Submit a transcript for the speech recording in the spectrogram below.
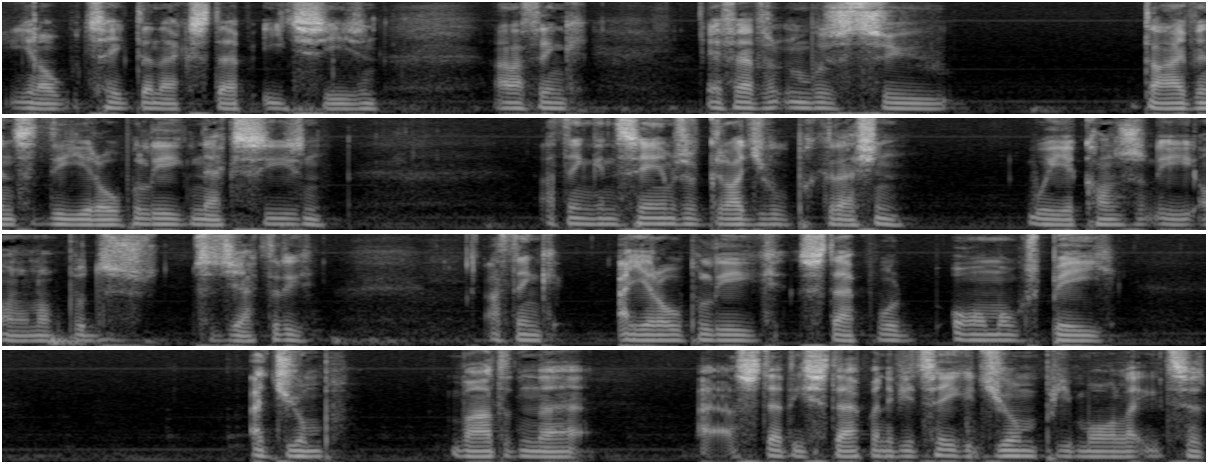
You know, take the next step each season. And I think if Everton was to dive into the Europa League next season, I think in terms of gradual progression, where you're constantly on an upwards trajectory, I think a Europa League step would almost be a jump rather than a, a steady step. And if you take a jump, you're more likely to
